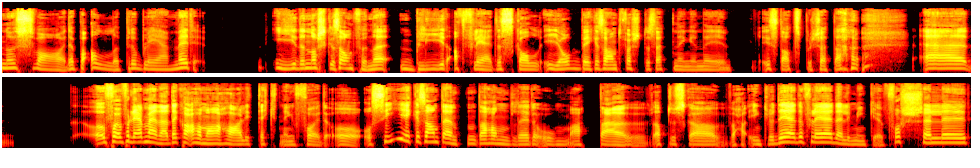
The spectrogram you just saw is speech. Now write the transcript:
når svaret på alle problemer i det norske samfunnet blir at flere skal i jobb, ikke sant? Første setningen i, i statsbudsjettet. Eh, for, for, det mener jeg det kan man ha litt dekning for å, å, si, ikke sant, enten det handler om at, at du skal inkludere flere, eller minke forskjeller,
